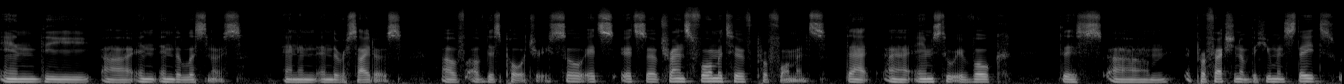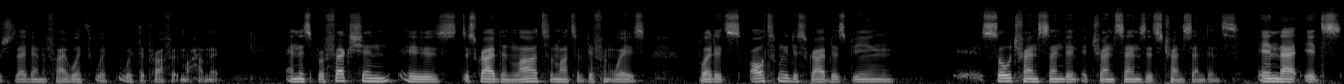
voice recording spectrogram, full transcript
in the uh, in in the listeners and in, in the reciters of, of this poetry. So it's it's a transformative performance that uh, aims to evoke this um, perfection of the human state, which is identified with, with, with the Prophet Muhammad. And this perfection is described in lots and lots of different ways, but it's ultimately described as being eh, so transcendent, it transcends its transcendence, in that it's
